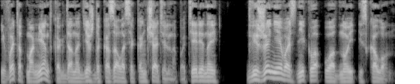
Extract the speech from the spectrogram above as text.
И в этот момент, когда надежда казалась окончательно потерянной, движение возникло у одной из колонн.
